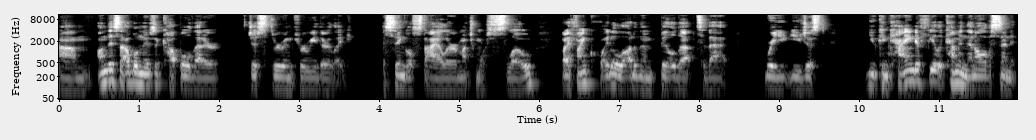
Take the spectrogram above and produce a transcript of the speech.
Um, on this album, there's a couple that are just through and through either like a single style or much more slow. But I find quite a lot of them build up to that where you, you just you can kind of feel it coming, then all of a sudden it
